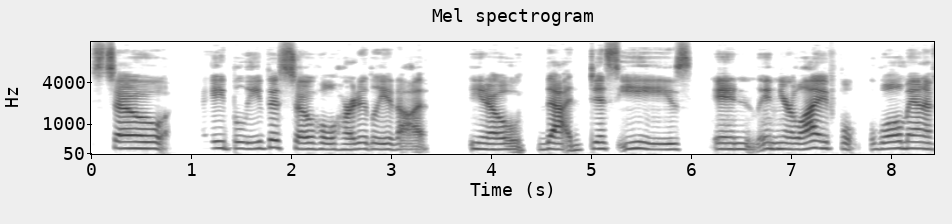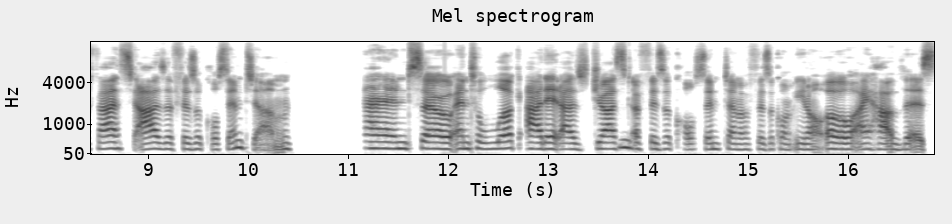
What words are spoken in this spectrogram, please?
so I believe this so wholeheartedly that, you know, that dis-ease in in your life will, will manifest as a physical symptom and so and to look at it as just mm. a physical symptom of physical you know oh i have this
